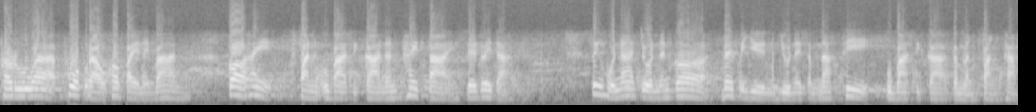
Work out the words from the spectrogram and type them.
เพราะรู้ว่าพวกเราเข้าไปในบ้าน ก็ให้ฟันอุบาสิกานั้นให้ตายเสียด้วยดาบ ซึ่งหัวหน้าโจรนั้นก็ได้ไปยืนอยู่ในสำนักที่อุบาสิกากำลังฟังธรรม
